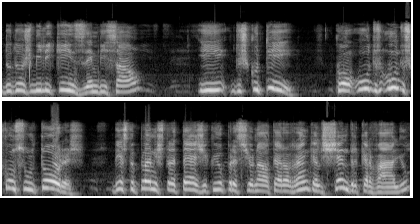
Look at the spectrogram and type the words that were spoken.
de 2015 em Bissau e discuti com um dos, consultores deste plano estratégico e operacional Terra Arranca, Alexandre Carvalho,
